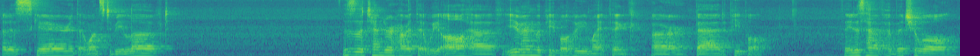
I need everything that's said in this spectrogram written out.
that is scared, that wants to be loved. This is a tender heart that we all have, even the people who you might think are bad people. They just have habitual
